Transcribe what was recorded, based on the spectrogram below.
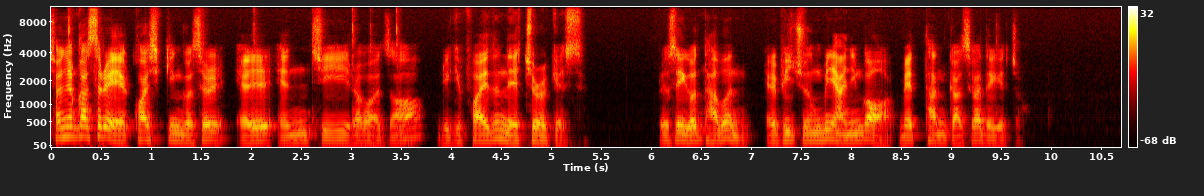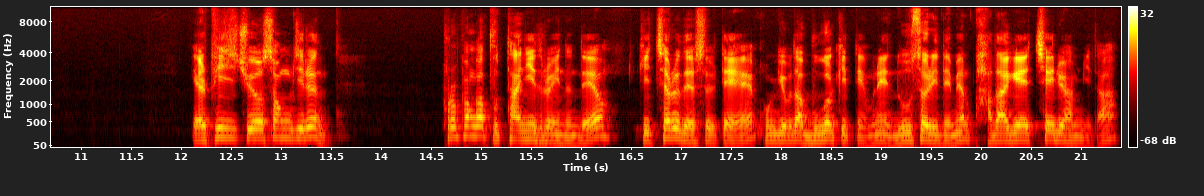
천연가스를 액화시킨 것을 LNG라고 하죠. Liquefied Natural Gas. 그래서 이건 답은 LPG 주성분이 아닌 거 메탄가스가 되겠죠. LPG 주요 성질은 프로판과 부탄이 들어있는데요. 기체로 됐을 때 공기보다 무겁기 때문에 누설이 되면 바닥에 체류합니다.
